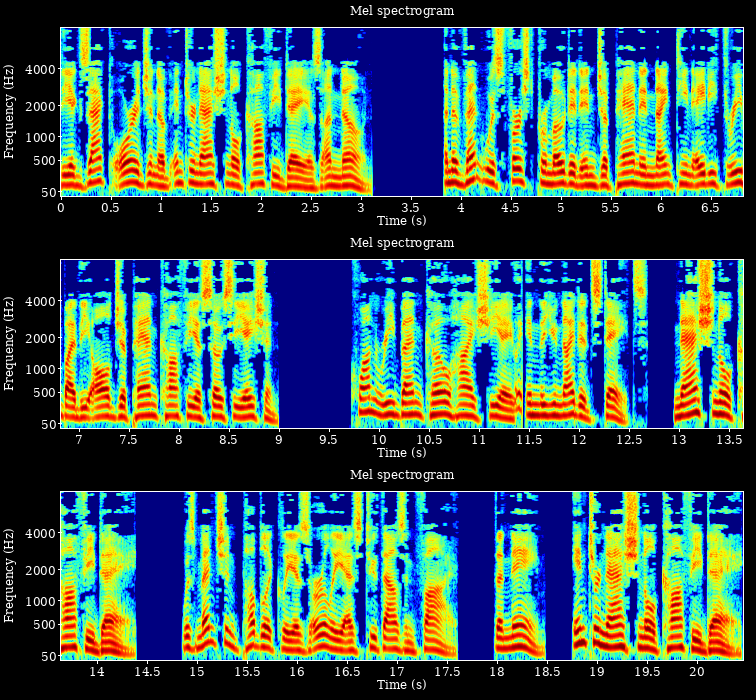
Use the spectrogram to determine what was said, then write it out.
The exact origin of International Coffee Day is unknown. An event was first promoted in Japan in 1983 by the All Japan Coffee Association, in the United States, National Coffee Day was mentioned publicly as early as 2005. The name, International Coffee Day,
